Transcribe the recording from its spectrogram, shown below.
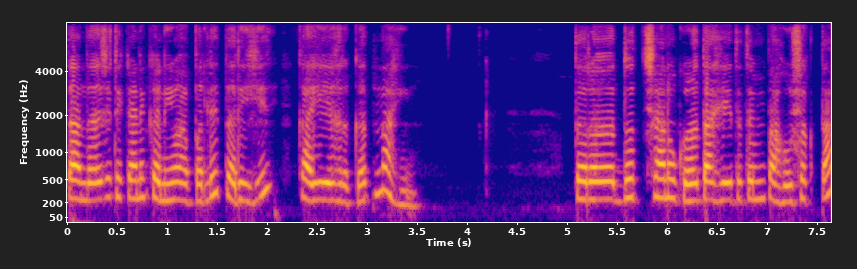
तांदळाच्या ठिकाणी कणी वापरली तरीही काही हरकत नाही. तर दूध छान उकळत आहे ते तुम्ही पाहू शकता.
